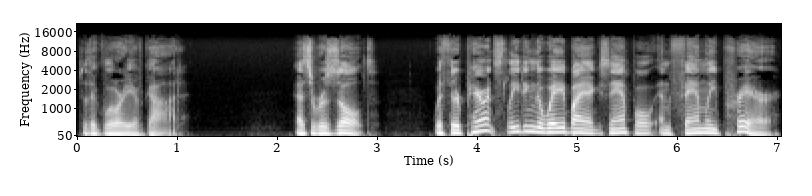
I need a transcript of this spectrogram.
to the glory of God. As a result, with their parents leading the way by example and family prayer,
